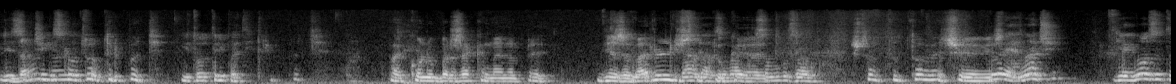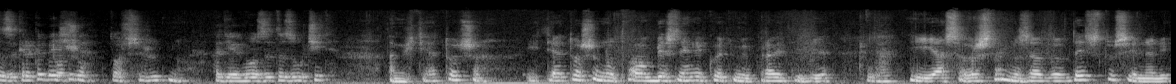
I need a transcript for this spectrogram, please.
ли да, че е да, изкълчван? то три пъти. И то три пъти. Три пъти. Е Колю Бързака най-напред. Вие заварили ли Да, сте да, тук? заварил съм го заварил. Защото то вече... вие Добре, значи, диагнозата за крака беше Точно. да. Точно. Абсолютно. А диагнозата за очите? Ами тя е точна. И тя е точна, но това обяснение, което ми правите вие, Да. и аз се връщам назад в детството си, нали.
